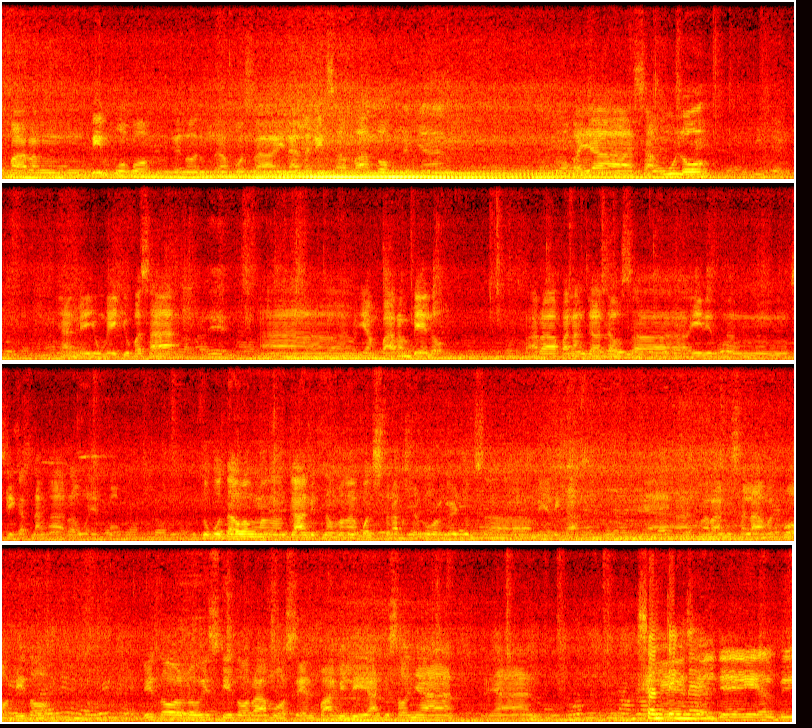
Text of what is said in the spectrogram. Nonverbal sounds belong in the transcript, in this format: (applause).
parang bimbo po, ganun. Tapos ah, ilalagay sa batok, kaya sa ulo, yan, may yung medyo basa. Ah, yan, parang belo. Para panangga daw sa init ng sikat ng araw. Ayan po. Ito po daw ang mga gamit ng mga construction worker dun sa Amerika. Ayan, at maraming salamat po. Tito, Tito Luis Tito Ramos and family. Auntie Sonia, ayan. Something na LJ, LB.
